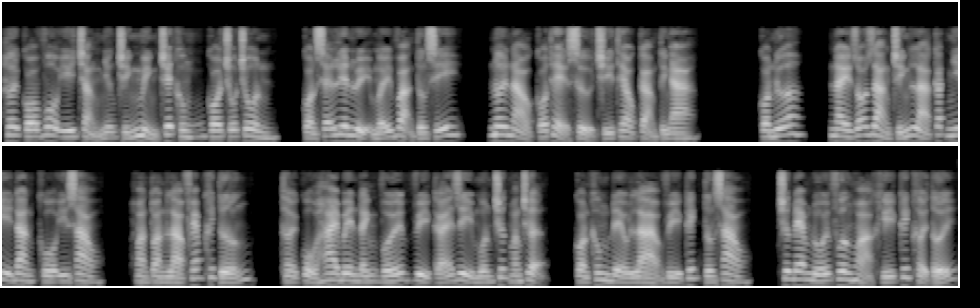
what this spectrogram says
hơi có vô ý chẳng những chính mình chết không có chỗ chôn, còn sẽ liên lụy mấy vạn tướng sĩ, nơi nào có thể xử trí theo cảm tình A. Còn nữa, này rõ ràng chính là cắt nhị đan cố ý sao, hoàn toàn là phép khích tướng, thời cổ hai bên đánh với vì cái gì muốn trước mắng trận, còn không đều là vì kích tướng sao, trước đem đối phương hỏa khí kích khởi tới,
